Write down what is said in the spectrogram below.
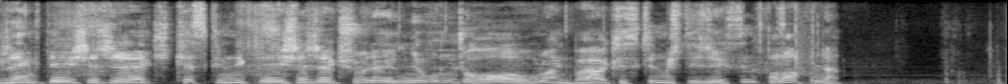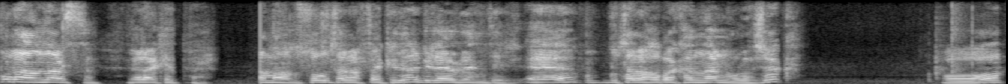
renk değişecek, keskinlik değişecek. Şöyle elini vurunca aa ulan bayağı keskinmiş diyeceksin falan filan. Bunu anlarsın merak etme. Tamam sol taraftakiler bilevlendi. E bu tarafa bakanlar ne olacak? Hop.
